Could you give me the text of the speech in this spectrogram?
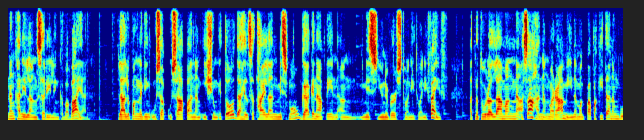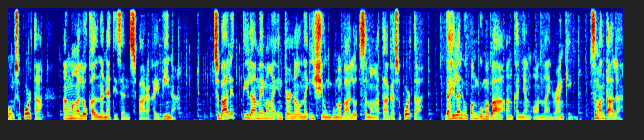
ng kanilang sariling kababayan. Lalo pang naging usap-usapan ang isyong ito dahil sa Thailand mismo gaganapin ang Miss Universe 2025 at natural lamang na asahan ng marami na magpapakita ng buong suporta ang mga lokal na netizens para kay Vina. Subalit tila may mga internal na isyong bumabalot sa mga taga-suporta dahilan upang bumaba ang kanyang online ranking. Samantala,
